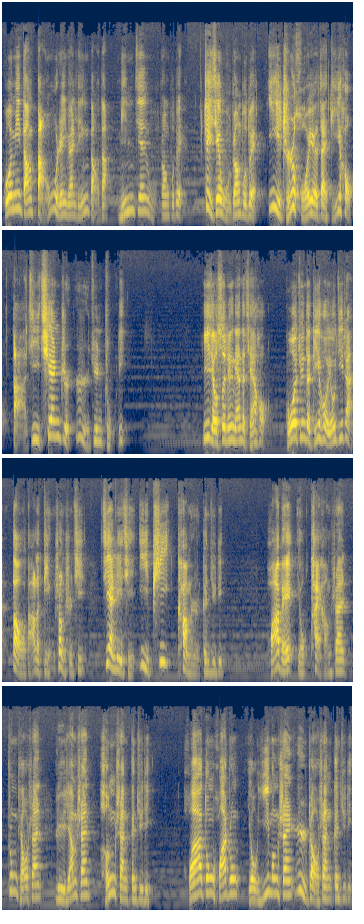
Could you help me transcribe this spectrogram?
国民党党务人员领导的民间武装部队。这些武装部队一直活跃在敌后，打击牵制日军主力。一九四零年的前后，国军的敌后游击战到达了鼎盛时期，建立起一批抗日根据地。华北有太行山、中条山、吕梁山、衡山根据地；华东、华中有沂蒙山、日照山根据地、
